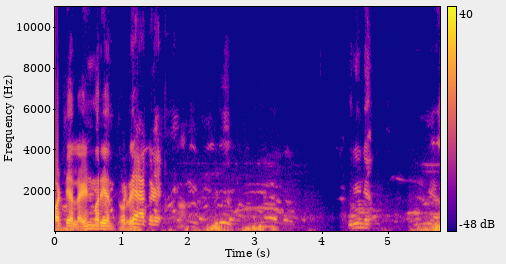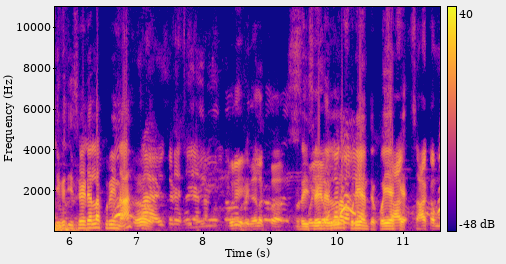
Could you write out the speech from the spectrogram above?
ಪಟ್ಲಿ ಅಲ್ಲ ಹೆಣ್ಮರಿ ಅಂತ ನೋಡ್ರಿ. ಈಗ ಈ ಸೈಡ್ ಎಲ್ಲ ಕುರಿನಾ? ನೋಡ್ರಿ ಈ ಕಡೆ ಸೈ ಕುರಿ. ಇದೆಲ್ಲ ನೋಡಿ ಈ ಸೈಡ್ ಎಲ್ಲ ಕುರಿ ಅಂತೆ ಕೊಯ್ಯಕ್ಕೆ. ಸಾಕಮ್ಮ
